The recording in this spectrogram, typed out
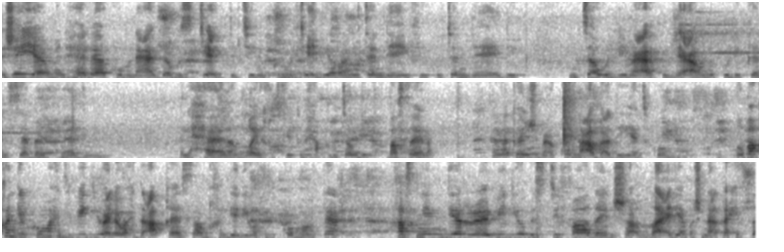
جاية من هلاك ومن عذاب وزدتي عذبتيني وكملتي عليا. راني تندعي فيك وتندعي عليك. أنت واللي معاك واللي عاونك واللي كان سبب في هذه الحالة. الله ياخذ فيك الحق. أنت وديك التصيله أنا كنجمعكم مع بعضياتكم. وباقا ندير لكم واحد الفيديو على واحد عقيصة مخلية لي واحد الكومونتير خاصني ندير فيديو باستفاضة إن شاء الله عليها باش نعطي حتى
